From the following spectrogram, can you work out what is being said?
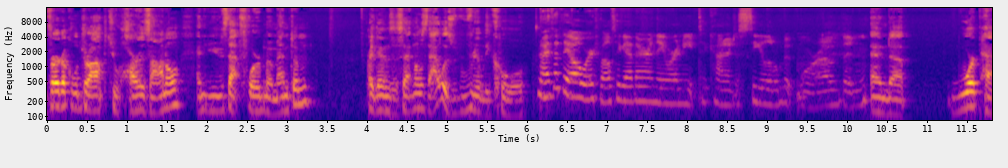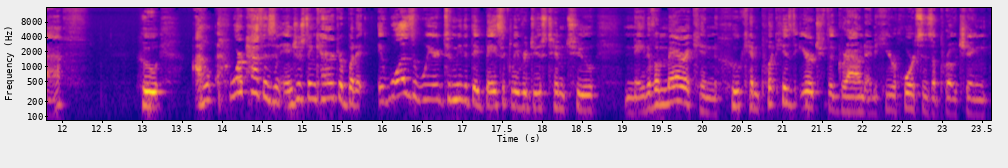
vertical drop to horizontal, and you use that forward momentum against the Sentinels. That was really cool. No, I thought they all worked well together, and they were neat to kind of just see a little bit more of. And and uh, Warpath, who I, don't- Warpath is an interesting character, but it, it was weird to me that they basically reduced him to Native American who can put his ear to the ground and hear horses approaching.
